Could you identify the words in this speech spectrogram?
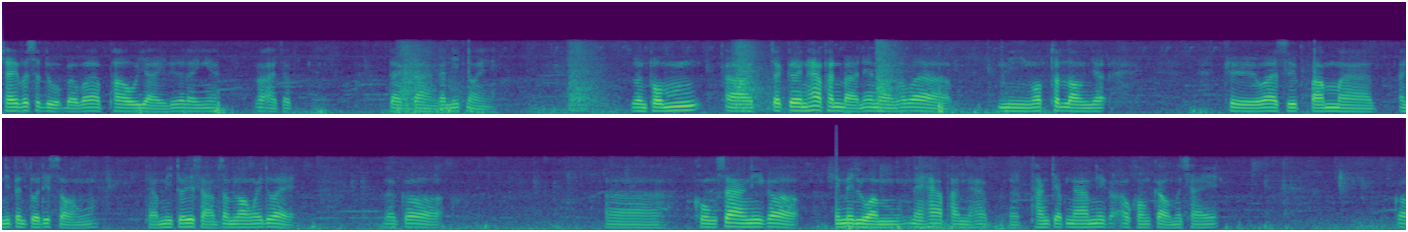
ใช้วัสดุแบบว่าเพลาใหญ่หรืออะไรเงี้ย ก็อาจจะแตกต่างกันนิดหน่อย ส่วนผมจะเกิน5,000บาทแน่นอน เพราะว่ามีงบทดลองเยอะ คือว่าซื้อปั๊มมา อันนี้เป็นตัวที่สองแถมมีตัวที่สามสำรองไว้ด้วย แล้วก็โครงสร้างนี่ก็ไม่รวมในห้าพันนะครับ ทางเก็บน้ำนี่ก็เอาของเก่ามาใช้ ก็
